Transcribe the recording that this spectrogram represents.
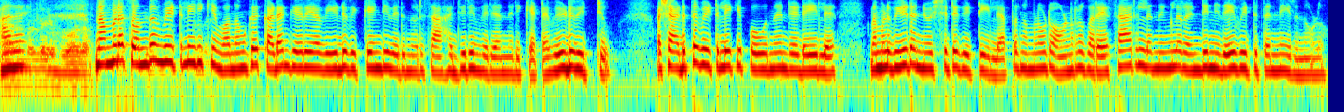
അതെ. വീട്ടിലേക്ക് നമ്മുടെ സ്വന്തം വീട്ടിലിരിക്കുമ്പോൾ നമുക്ക് കടം കയറി ആ വീട് വിൽക്കേണ്ടി വരുന്ന ഒരു സാഹചര്യം വരികയെന്നിരിക്കട്ടെ വീട് വിറ്റു. പക്ഷെ അടുത്ത വീട്ടിലേക്ക് പോകുന്നതിന്റെ ഇടയിൽ നമ്മൾ വീട് അന്വേഷിച്ചിട്ട് കിട്ടിയില്ല. അപ്പം നമ്മളോട് ഓണർ പറയാം സാരില്ല നിങ്ങൾ റെന്റിന് ഇതേ വീട്ടിൽ തന്നെ ഇരുന്നോളൂ.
